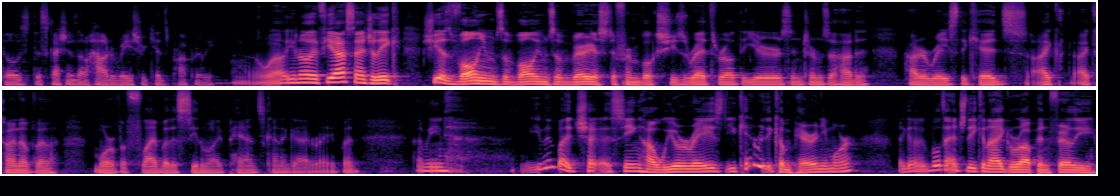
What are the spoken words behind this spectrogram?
those discussions on how to raise your kids properly? Well, you know, if you ask Angelique, she has volumes of volumes of various different books she's read throughout the years in terms of how to how to raise the kids. I, I kind of a more of a fly by the seat of my pants kind of guy, right? But I mean, even by seeing how we were raised, you can't really compare anymore. Like uh, both Angelique and I grew up in fairly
